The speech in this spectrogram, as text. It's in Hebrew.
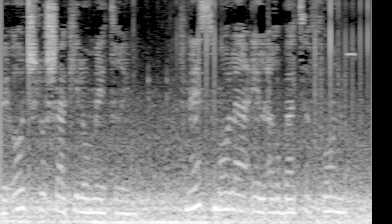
בעוד שלושה קילומטרים. פנה שמאלה אל ארבע צפון.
